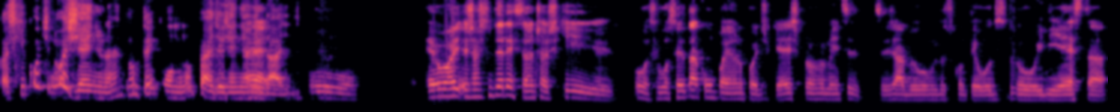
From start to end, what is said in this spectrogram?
acho que continua gênio, né? Não tem como, não perde a genialidade. É, o, eu, eu acho interessante, acho que, pô, se você está acompanhando o podcast, provavelmente você já viu um dos conteúdos do Iniesta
